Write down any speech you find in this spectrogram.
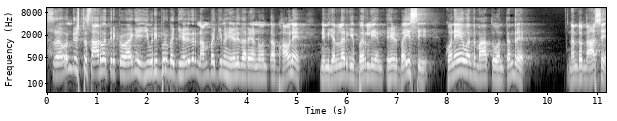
ಸ ಒಂದಿಷ್ಟು ಸಾರ್ವತ್ರಿಕವಾಗಿ ಇವರಿಬ್ಬರ ಬಗ್ಗೆ ಹೇಳಿದರೆ ನಮ್ಮ ಬಗ್ಗೆನೂ ಹೇಳಿದ್ದಾರೆ ಅನ್ನುವಂಥ ಭಾವನೆ ನಿಮಗೆಲ್ಲರಿಗೂ ಬರಲಿ ಅಂತ ಹೇಳಿ ಬಯಸಿ ಕೊನೆಯ ಒಂದು ಮಾತು ಅಂತಂದರೆ ನಂದೊಂದು ಆಸೆ.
